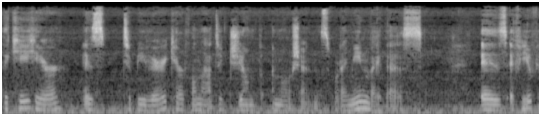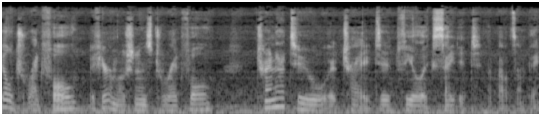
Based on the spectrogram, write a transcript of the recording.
The key here is to be very careful not to jump emotions. What I mean by this is if you feel dreadful, if your emotion is dreadful, try not to try to feel excited about something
